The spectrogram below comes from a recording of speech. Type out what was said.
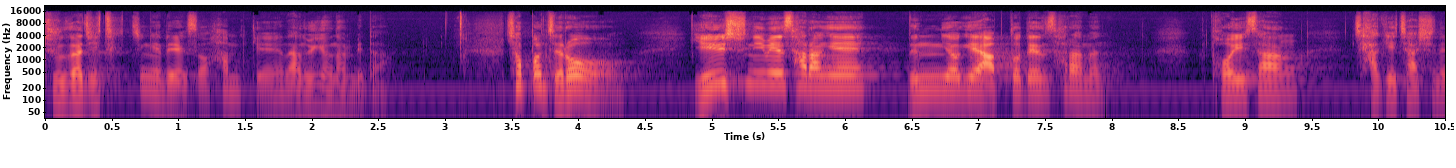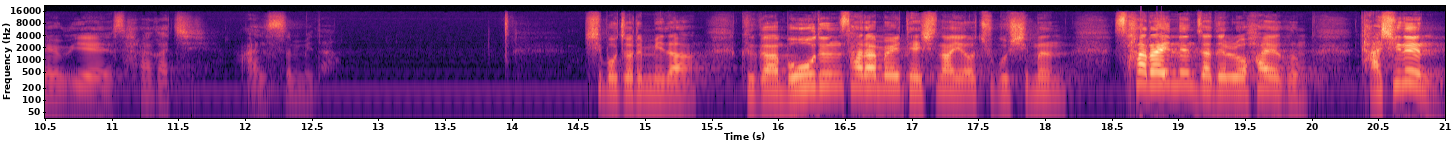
두 가지 특징에 대해서 함께 나누기 원합니다. 첫 번째로 예수님의 사랑의 능력에 압도된 사람은 더 이상 자기 자신을 위해 살아가지 않습니다. 15절입니다. 그가 모든 사람을 대신하여 죽으심은 살아있는 자들로 하여금 다시는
